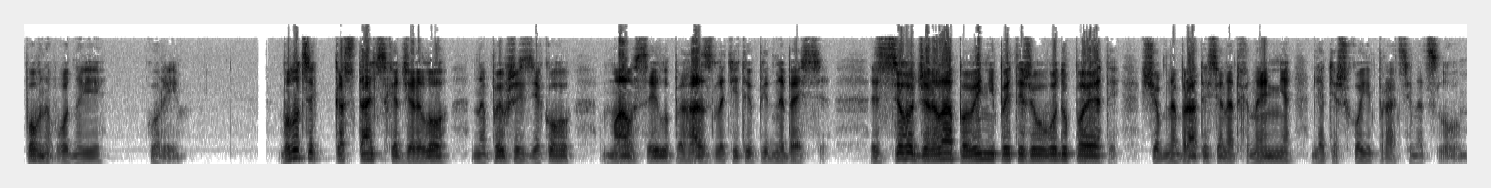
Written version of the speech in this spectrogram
повноводної кури. Було це кастальське джерело, напившись з якого мав силу Пегас злетіти в піднебесся. З цього джерела повинні пити живу воду поети, щоб набратися натхнення для тяжкої праці над словом.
